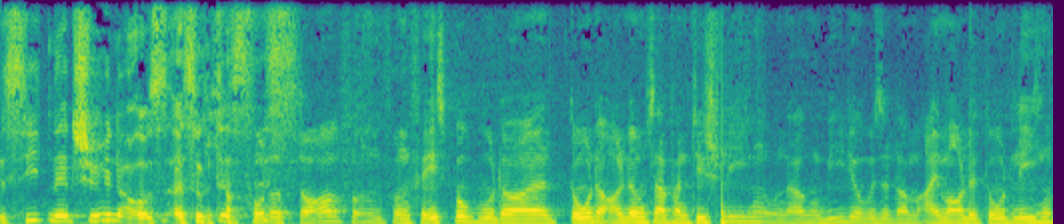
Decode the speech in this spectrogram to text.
das sieht nicht schön aus. Also ich habe Fotos da von, von Facebook, wo da tote Altums auf dem Tisch liegen und auch ein Video, wo sie da einmal tot liegen.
